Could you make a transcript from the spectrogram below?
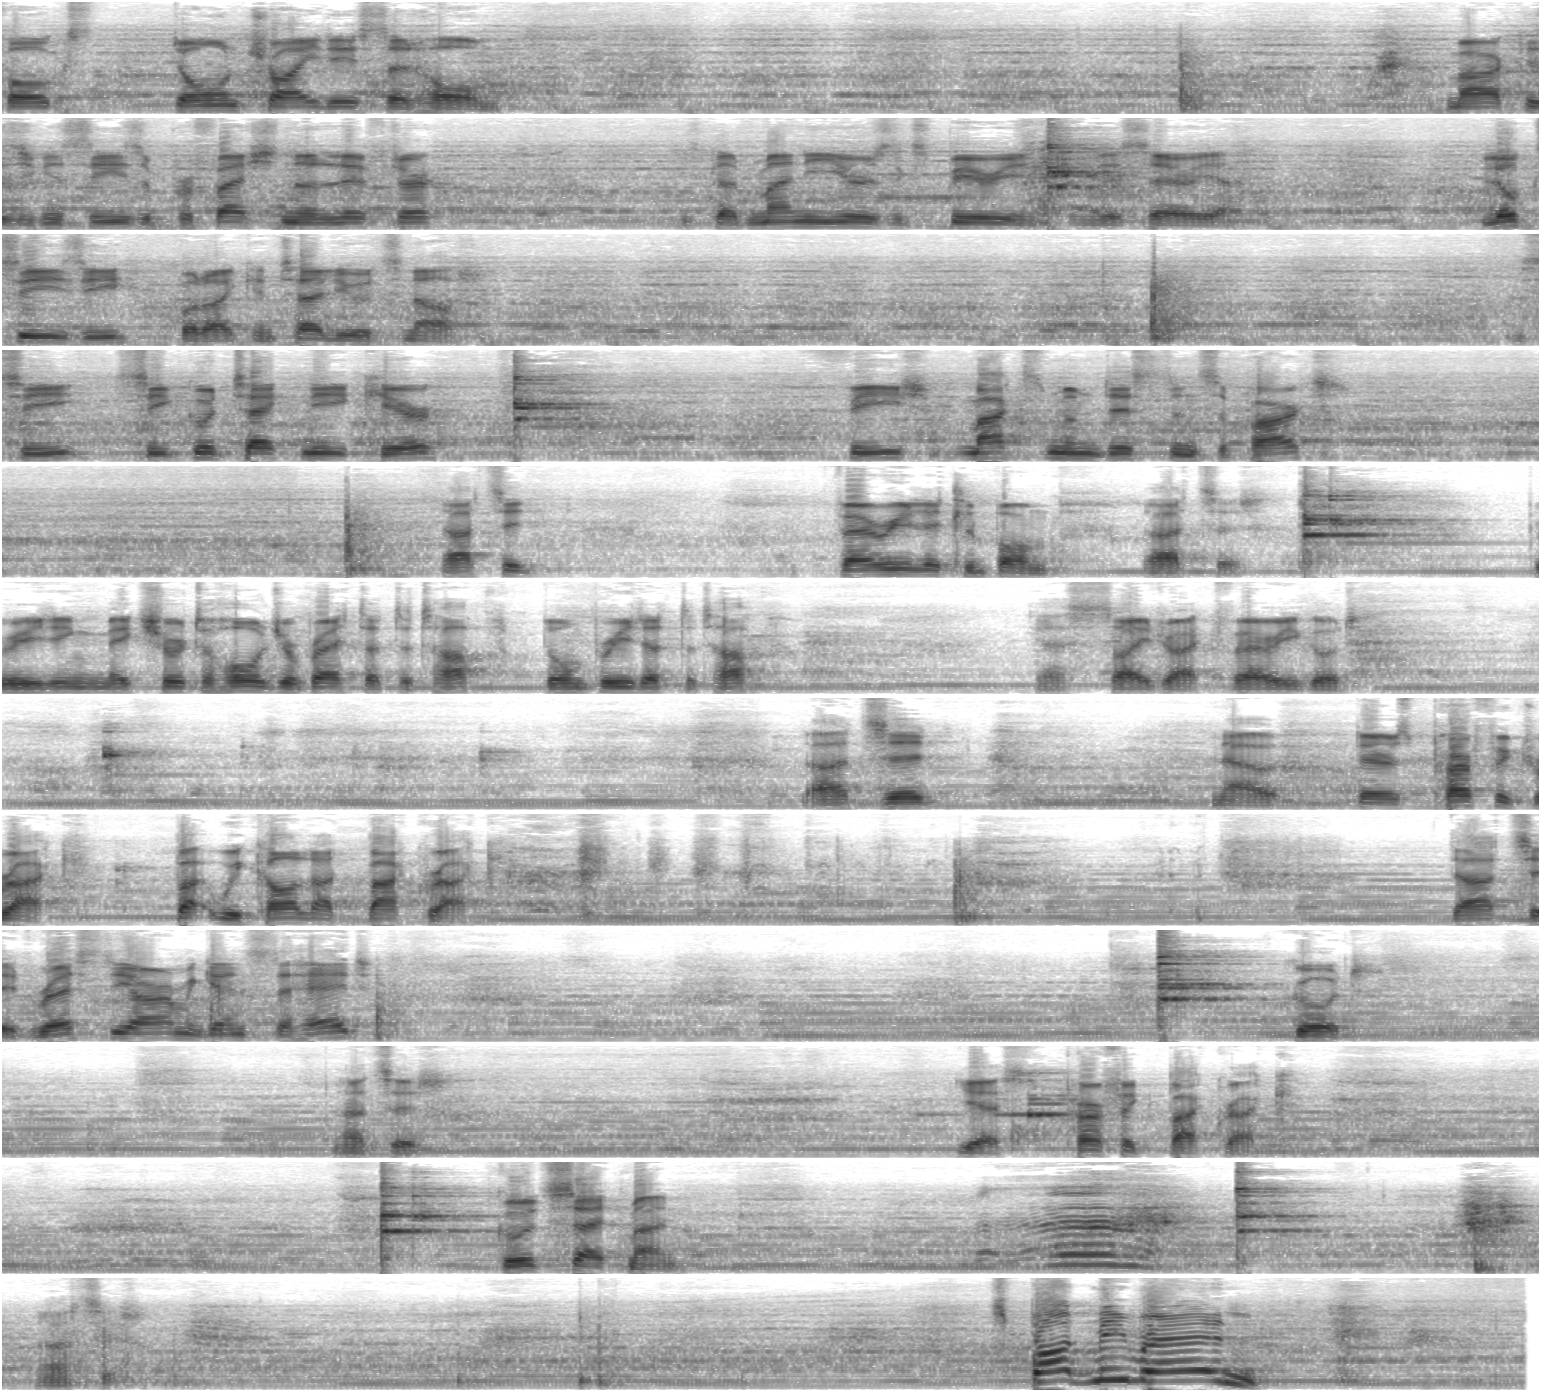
Folks, don't try this at home. Mark, as you can see, is a professional lifter. He's got many years experience in this area. Looks easy, but I can tell you it's not. See, see good technique here. Feet maximum distance apart. That's it. Very little bump. That's it. Breathing. Make sure to hold your breath at the top. Don't breathe at the top. Yes, side rack. Very good. That's it. Now, there's perfect rack. But we call that back rack. That's it. Rest the arm against the head. Good. That's it. Yes, perfect back rack. Good set, man. Uh. That's it. Spot me, Ren!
